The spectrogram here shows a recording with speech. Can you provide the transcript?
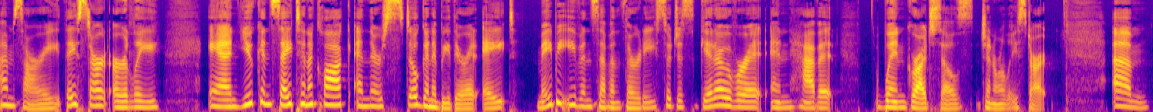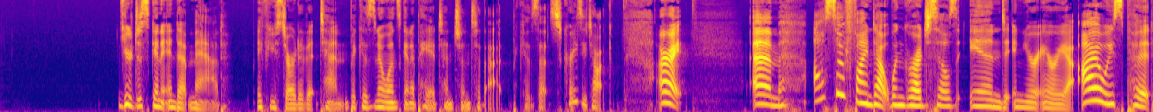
I'm sorry. They start early and you can say 10 o'clock and they're still going to be there at 8, maybe even 7.30. So just get over it and have it when garage sales generally start. Um, you're just going to end up mad if you started at 10 because no one's going to pay attention to that because that's crazy talk. All right. Um, also find out when garage sales end in your area. I always put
